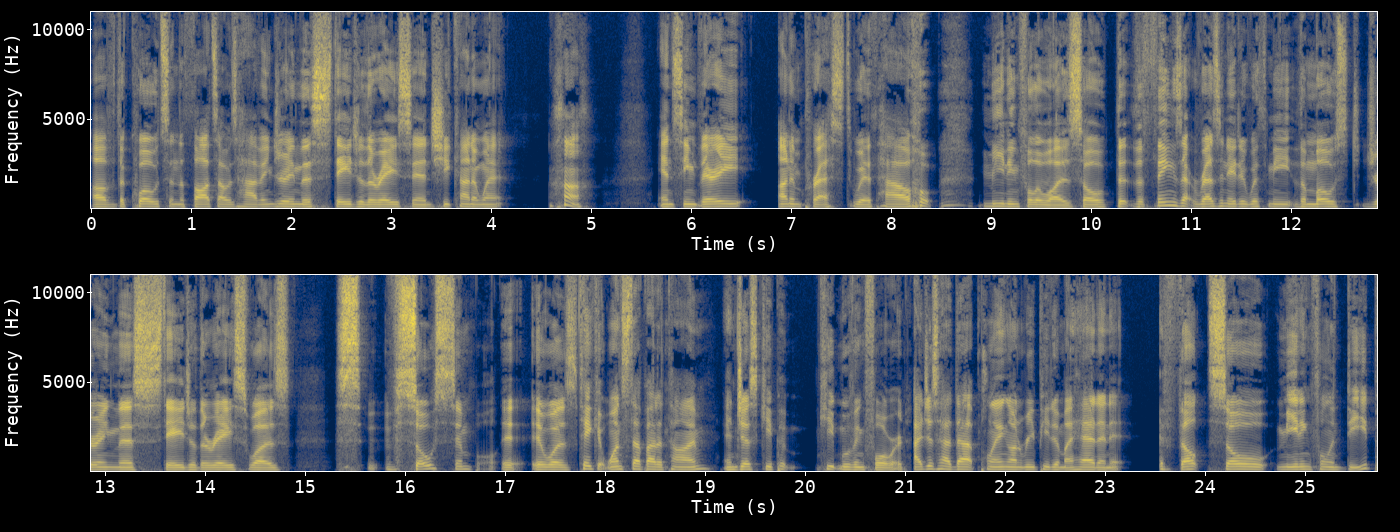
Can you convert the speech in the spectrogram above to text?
of the quotes and the thoughts I was having during this stage of the race. And she kind of went, huh, and seemed very unimpressed with how meaningful it was. So the, the things that resonated with me the most during this stage of the race was so simple. It it was take it one step at a time and just keep it keep moving forward. I just had that playing on repeat in my head, and it it felt so meaningful and deep.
